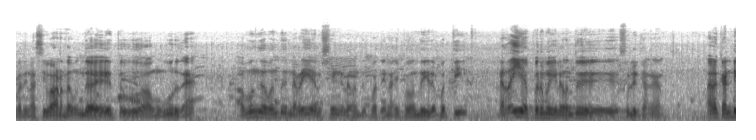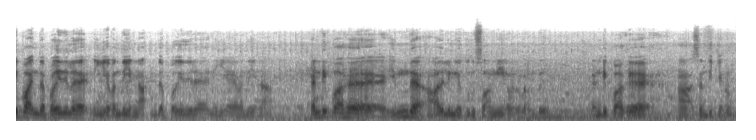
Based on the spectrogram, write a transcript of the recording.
பார்த்தீங்களா சிவானந்தம். இந்த ஏத்து ஊ- அவங்க ஊர் தான் அவங்க வந்து நிறைய விஷயங்களை வந்து பார்த்திங்கன்னா இப்போ வந்து இதை பற்றி நிறைய பெருமைகளை வந்து சொல்லியிருக்காங்க. அதனால் கண்டிப்பாக இந்த பகுதியில் நீங்கள் வந்தீங்கன்னா இந்த பகுதியில் நீங்கள் வந்தீங்கன்னா கண்டிப்பாக இந்த ஆதிலிங்க குருசாமி அவர்களை வந்து கண்டிப்பாக சந்திக்கணும்.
